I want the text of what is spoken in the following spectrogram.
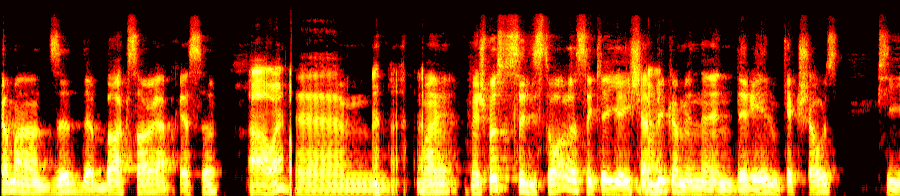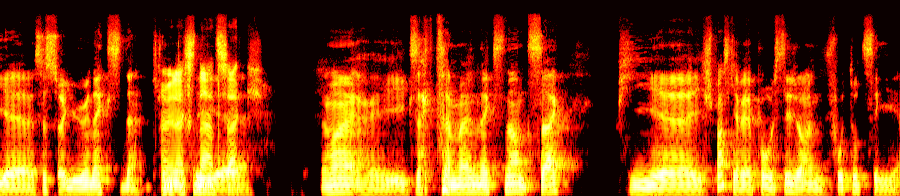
commandite de boxeur après ça. Ah ouais? Euh, ouais. Mais je sais pas si tu sais l'histoire, c'est qu'il a échappé comme une, une drill ou quelque chose. Puis euh, c'est ça, il y a eu un accident. Un accident de sac. ouais, exactement, un accident de sac. Puis je pense qu'il avait posté genre une photo de ses,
